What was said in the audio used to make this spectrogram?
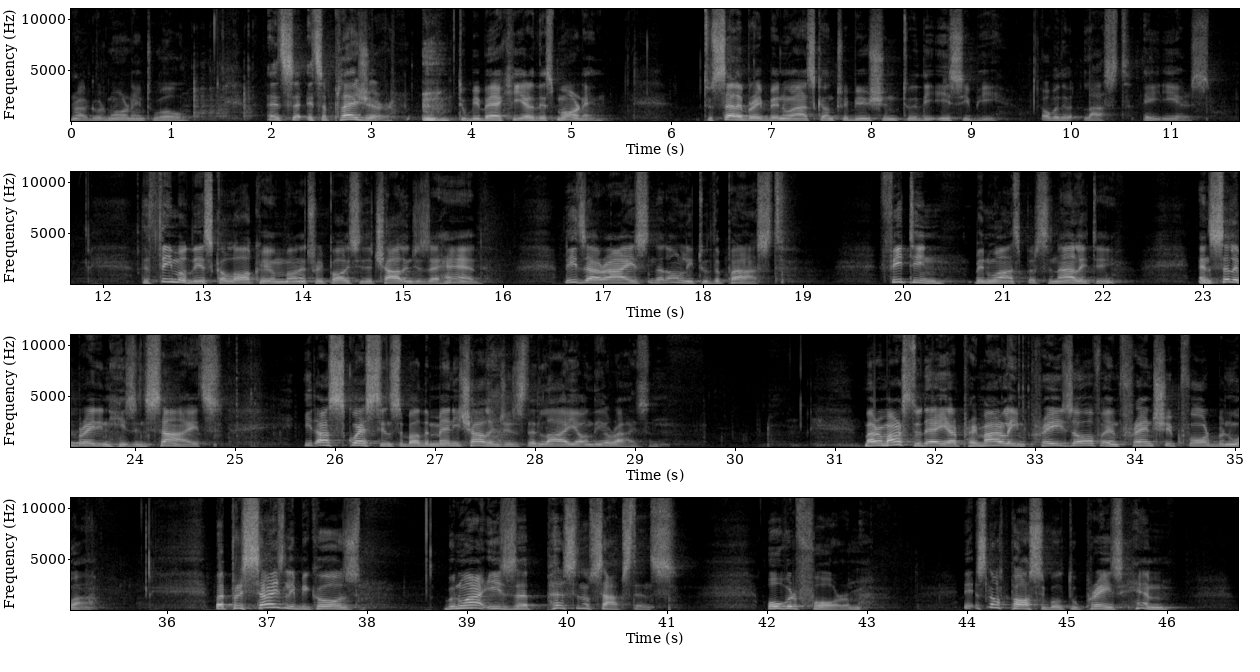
Well, good morning to all. It's a, it's a pleasure to be back here this morning to celebrate Benoit's contribution to the ECB over the last eight years. The theme of this colloquium, Monetary Policy, the Challenges Ahead, leads our eyes not only to the past, fitting Benoit's personality and celebrating his insights, it asks questions about the many challenges that lie on the horizon. My remarks today are primarily in praise of and friendship for Benoit. But precisely because Benoit is a person of substance over form, it's not possible to praise him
